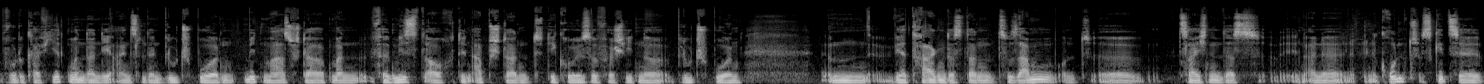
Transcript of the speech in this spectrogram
fotografiert man dann die einzelnen Blutspuren mit Maßstab. Man vermisst auch den Abstand, die Größe verschiedener Blutspuren. Ähm, wir tragen das dann zusammen und äh, zeichnen das in eine, eine Grundskizze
